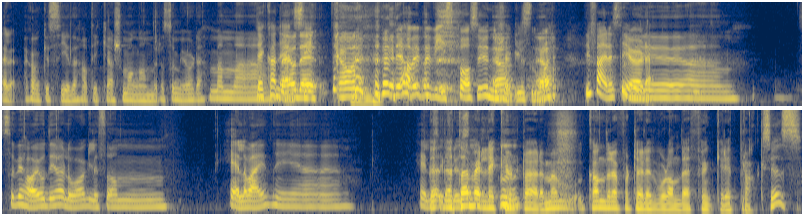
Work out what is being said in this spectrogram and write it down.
Eller jeg kan ikke si det, at det ikke er så mange andre som gjør det. Men eh, Det kan jeg det si. Ja, det har vi bevis på også i undersøkelsen Ja, ja. vår. De færreste gjør det. Eh, så vi har jo dialog liksom hele veien i hele Det- Dette er veldig kult å høre, men kan dere fortelle litt hvordan det funker i praksis?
